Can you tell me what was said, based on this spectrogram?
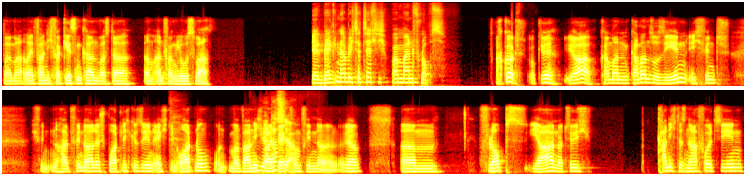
weil man einfach nicht vergessen kann, was da am Anfang los war. Ja, Belgien habe ich tatsächlich bei meinen Flops. Ach Gott, okay, ja, kann man, kann man so sehen. Ich finde, ich finde ein Halbfinale sportlich gesehen echt in Ordnung und man war nicht Ja, weit weg ja. vom Finale. Ja. Ähm, Flops, ja, natürlich kann ich das nachvollziehen.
